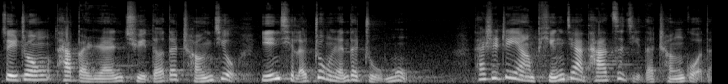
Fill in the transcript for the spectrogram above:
最终，他本人取得的成就引起了众人的瞩目。他是这样评价他自己的成果的。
